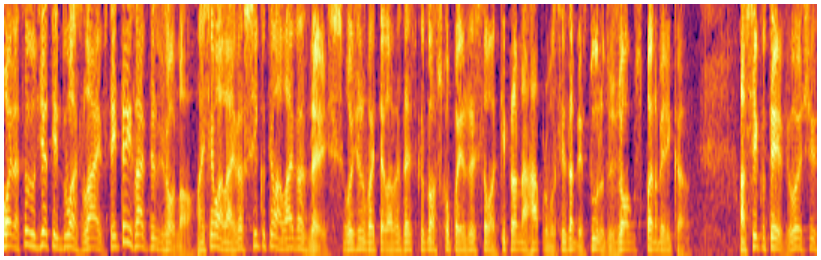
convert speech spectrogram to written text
Olha, todo dia tem duas lives, tem três lives dentro do jornal, mas tem uma live às 5 tem uma live às 10. Hoje não vai ter live às 10 porque os nossos companheiros já estão aqui para narrar para vocês a abertura dos Jogos Pan-Americanos. Às 5 teve, hoje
